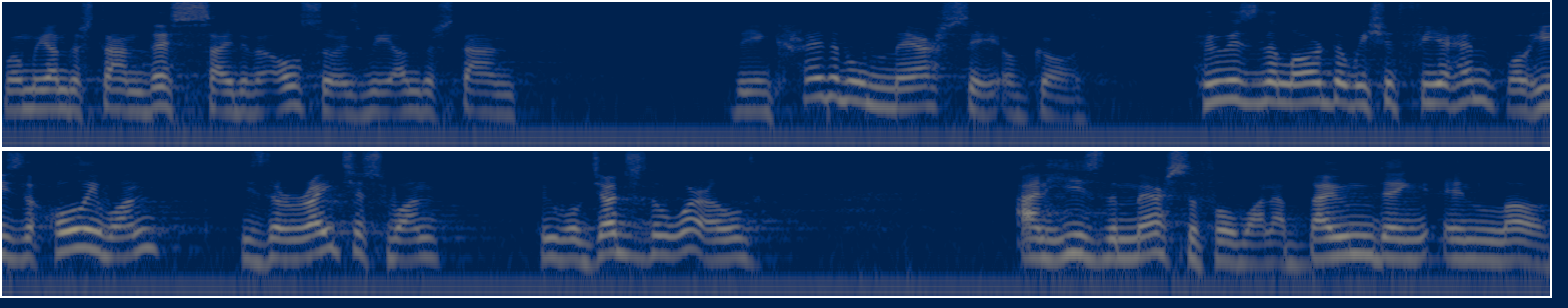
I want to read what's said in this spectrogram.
when we understand this side of it also, is we understand the incredible mercy of God. Who is the Lord that we should fear him? Well, he's the Holy One, he's the righteous one who will judge the world, and he's the merciful one, abounding in love.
